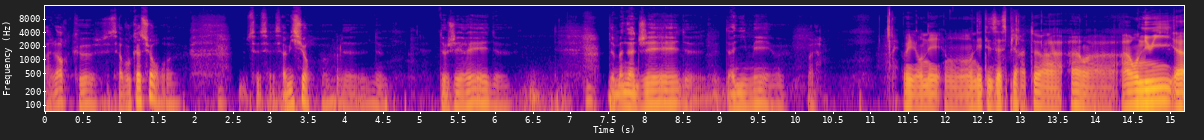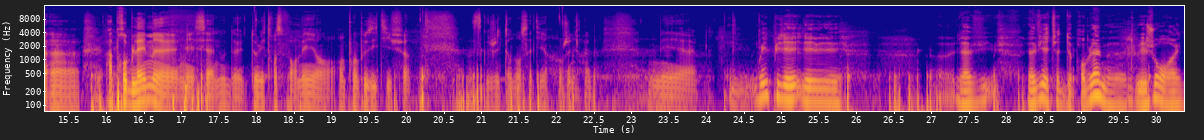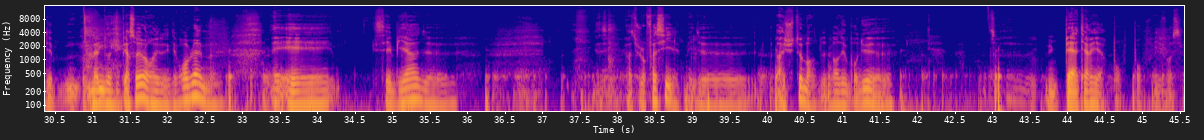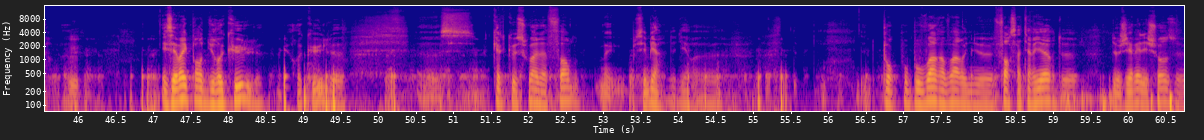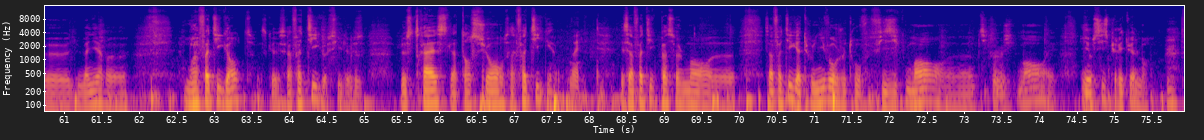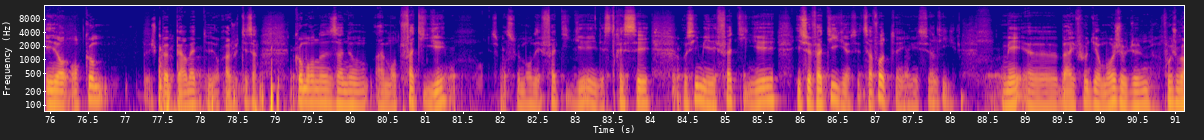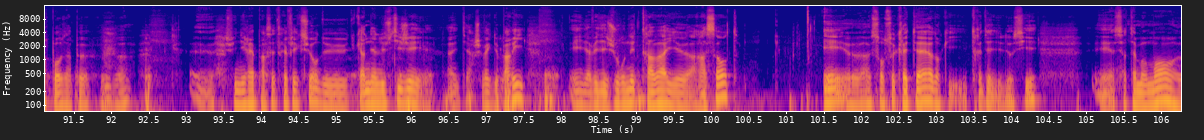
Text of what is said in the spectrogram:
alors que c'est sa vocation, c'est sa mission hein, de gérer, de, de manager, d'animer. Euh. Oui, on est, on est des aspirateurs à, à, ennui, à, à, problèmes, mais c'est à nous de, les transformer en, points positifs. C'est ce que j'ai tendance à dire en général. Mais, euh, Oui, puis les, les, la, vie, la vie est faite de problèmes. Tous les jours, on règle des, même dans du personnel, on règle des problèmes. Et, c'est bien de pas toujours facile, mais de, bah, justement, de demander au bon Dieu euh, une paix intérieure pour, pour vivre cela. Mm. Et c'est vrai que prendre du recul, du recul, euh, euh, quelle que soit la forme, c'est bien de dire. Pour, pour, pouvoir avoir une force intérieure de, de gérer les choses d'une manière moins fatigante, parce que ça fatigue aussi. Le, le stress, la tension, ça fatigue. Et ça fatigue pas seulement, euh, ça fatigue à tous les niveaux, je trouve, physiquement, euh, psychologiquement et, aussi spirituellement. Et on, comme, je peux me permettre de rajouter ça, comme on est un, un monde fatigué, c'est parce que le monde est fatigué, il est stressé aussi, mais il est fatigué, il se fatigue, c'est de sa faute, il se fatigue. Mais euh, bah, il faut dire, moi, il faut que je me repose un peu. Hein. Euh, je finirai par cette réflexion du, cardinal Lustiger, un archevêque de Paris, et il avait des journées de travail euh, harassantes, et euh, son secrétaire, donc il traitait des dossiers, et à un certain moment,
